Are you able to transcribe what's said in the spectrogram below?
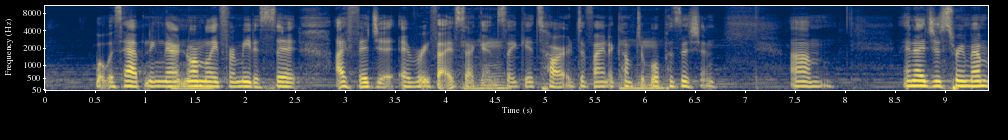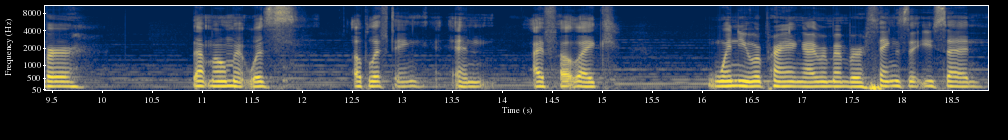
what was happening there. Mm-hmm. Normally, for me to sit, I fidget every five mm-hmm. seconds. Like it's hard to find a comfortable mm-hmm. position. Um, and I just remember that moment was uplifting, and I felt like when you were praying, I remember things that you said,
